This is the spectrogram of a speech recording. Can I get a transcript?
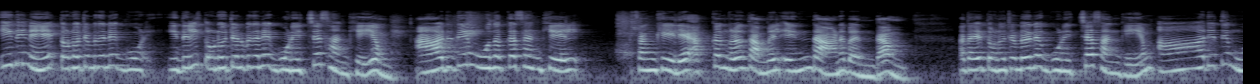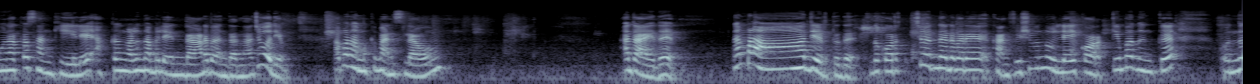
ഇതിനെ തൊണ്ണൂറ്റൊമ്പതിനെ ഗു ഇതിൽ തൊണ്ണൂറ്റൊൻപതിനെ ഗുണിച്ച സംഖ്യയും ആദ്യത്തെ മൂന്നക്ക സംഖ്യയിൽ സംഖ്യയിലെ അക്കങ്ങളും തമ്മിൽ എന്താണ് ബന്ധം? അതായത് തൊണ്ണൂറ്റൊൻപതിനെ ഗുണിച്ച സംഖ്യയും ആദ്യത്തെ മൂന്നക്ക സംഖ്യയിലെ അക്കങ്ങളും തമ്മിൽ എന്താണ് ബന്ധം എന്ന ചോദ്യം. അപ്പോൾ നമുക്ക് മനസ്സിലാവും. അതായത് നമ്മൾ ആദ്യം എടുത്തത് ഇത് കുറച്ച് എന്താണ് പറയുക കൺഫ്യൂഷൻ ഒന്നും ഇല്ല. ഈ കുറയ്ക്കുമ്പോൾ നിങ്ങൾക്ക് ഒന്ന്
